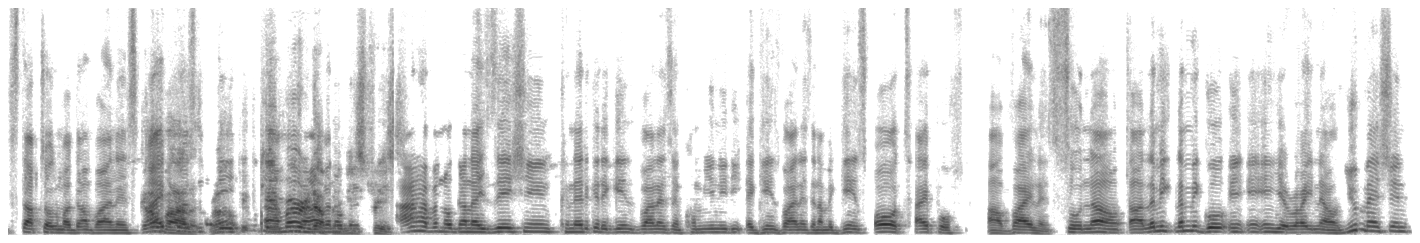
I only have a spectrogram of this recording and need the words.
stop talking about gun violence. Gun I violence, bro. personally, People getting um, you know, murdered I have up an in these streets. I have an organization, Connecticut Against Violence and Community Against Violence, and I'm against all type of uh, violence. So now, uh, let me let me go in, in, in here right now. You mentioned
